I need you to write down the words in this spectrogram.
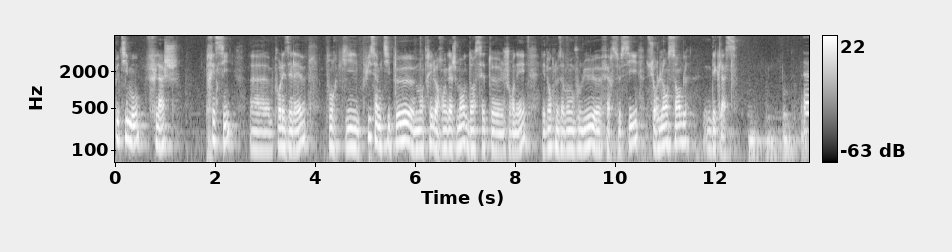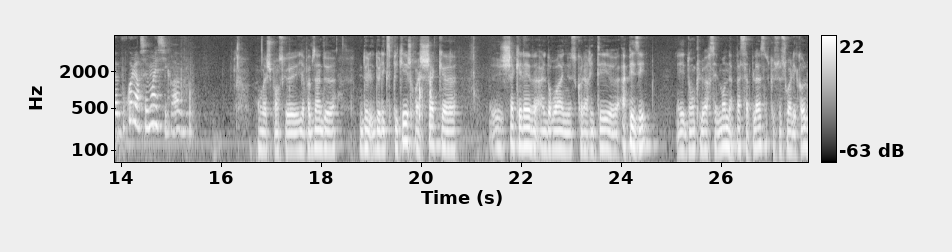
petit mot flash précis pour les élèves pour qu'ils puissent un petit peu montrer leur engagement dans cette journée. Et donc nous avons voulu faire ceci sur l'ensemble des classes. pourquoi le harcèlement est si grave? Je pense qu'il n'y a pas besoin de, de, l'expliquer. Je crois que chaque, euh, chaque élève a le droit à une scolarité euh, apaisée. Et donc le harcèlement n'a pas sa place, que ce soit à l'école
